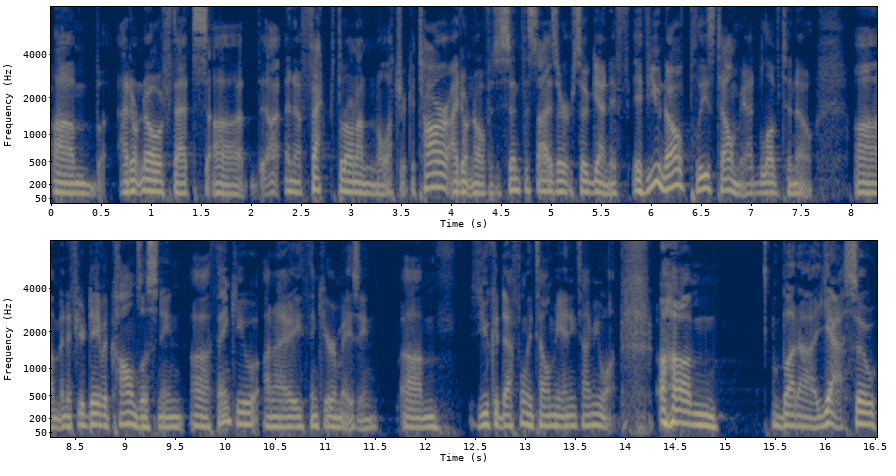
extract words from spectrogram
Um, but I don't know if that's uh, an effect thrown on an electric guitar. I don't know if it's a synthesizer. So again, if if you know, please tell me. I'd love to know. Um, and if you're David Collins listening, uh, thank you, and I think you're amazing. Um, you could definitely tell me anytime you want. Um, but uh, yeah, so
